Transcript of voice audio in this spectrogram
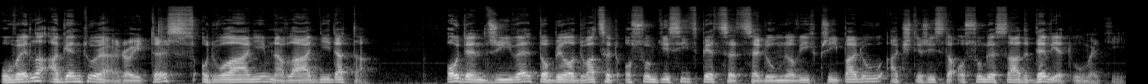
uvedla agentura Reuters s odvoláním na vládní data. O den dříve to bylo 28 507 nových případů a 489 úmrtí.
